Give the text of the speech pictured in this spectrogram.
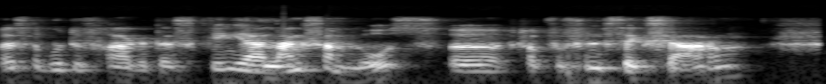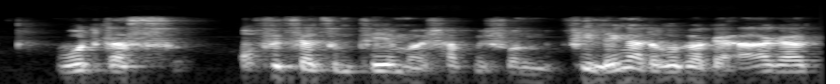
Das ist eine gute Frage. Das ging ja langsam los. Äh, ich glaube, vor fünf, sechs Jahren wurde das offiziell zum Thema. Ich habe mich schon viel länger darüber geärgert,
